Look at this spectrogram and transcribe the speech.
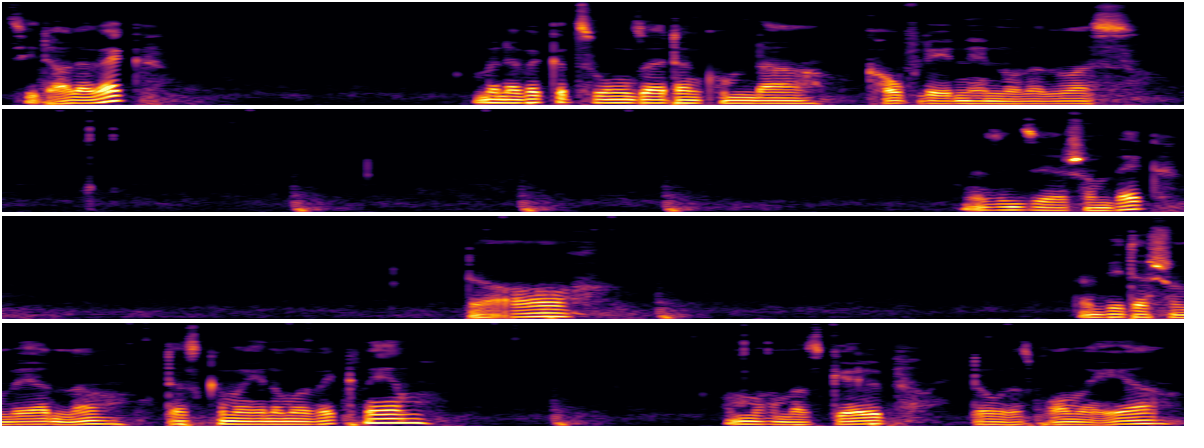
Zieht alle weg. Und wenn ihr weggezogen seid, dann kommen da Kaufläden hin oder sowas. Da sind sie ja schon weg. Da auch. Dann wird das schon werden, ne? Das können wir hier nochmal wegnehmen. Und machen das gelb. Ich glaube, das brauchen wir eher.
